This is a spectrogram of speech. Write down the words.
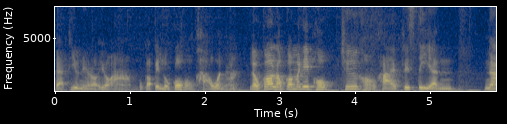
แบบที่อยู่ใน Royal Arm ก็เป็นโลโก้ของเขาอะนะ แล้วก็เราก็ไม่ได้พบชื่อของคล้ายคริสเตียนใน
